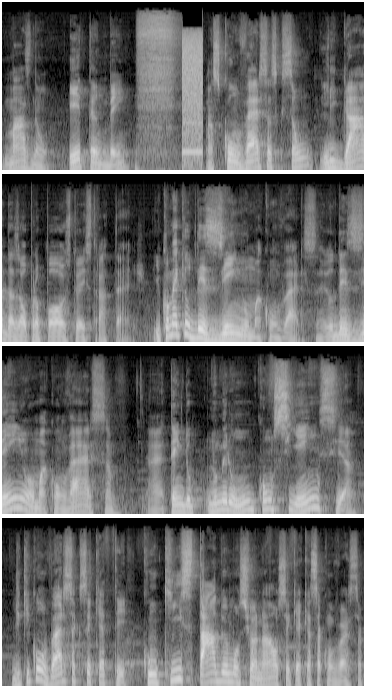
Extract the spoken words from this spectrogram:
mas não, e também as conversas que são ligadas ao propósito e à estratégia. E como é que eu desenho uma conversa? Eu desenho uma conversa é, tendo, número um, consciência de que conversa que você quer ter, com que estado emocional você quer que essa conversa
